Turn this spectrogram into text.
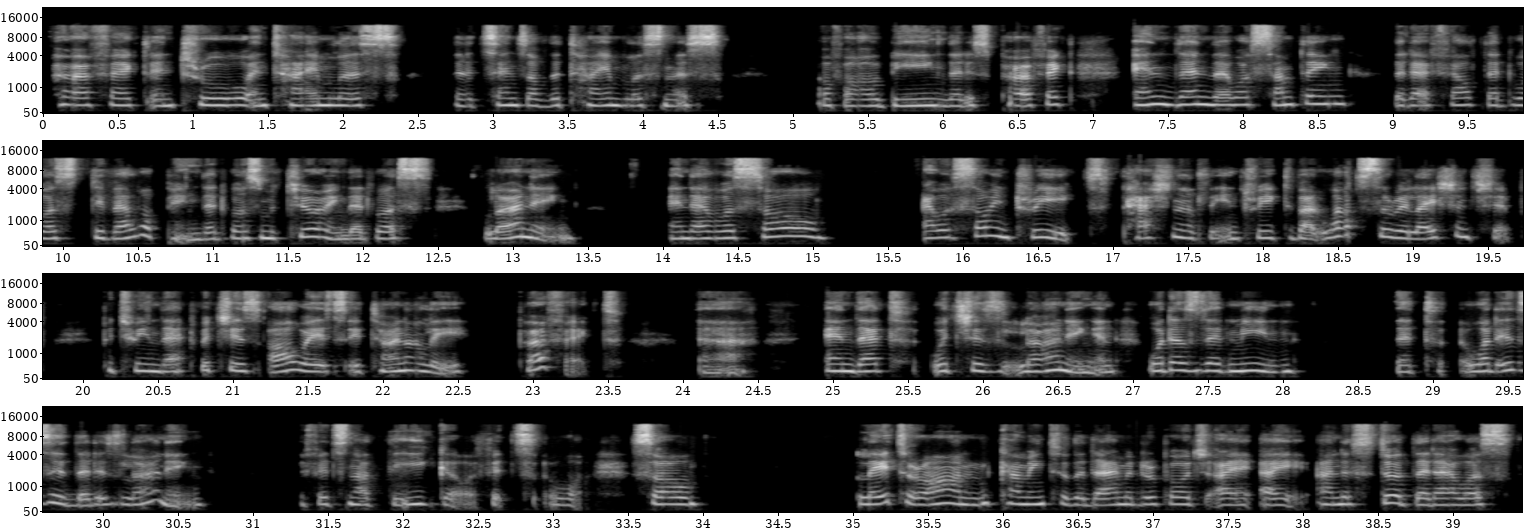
perfect and true and timeless, that sense of the timelessness of our being that is perfect. And then there was something that I felt that was developing, that was maturing, that was learning. And I was so I was so intrigued, passionately intrigued about what's the relationship between that which is always eternally perfect uh, and that which is learning. And what does that mean? That what is it that is learning? If it's not the ego if it's so later on coming to the diamond approach i i understood that i was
